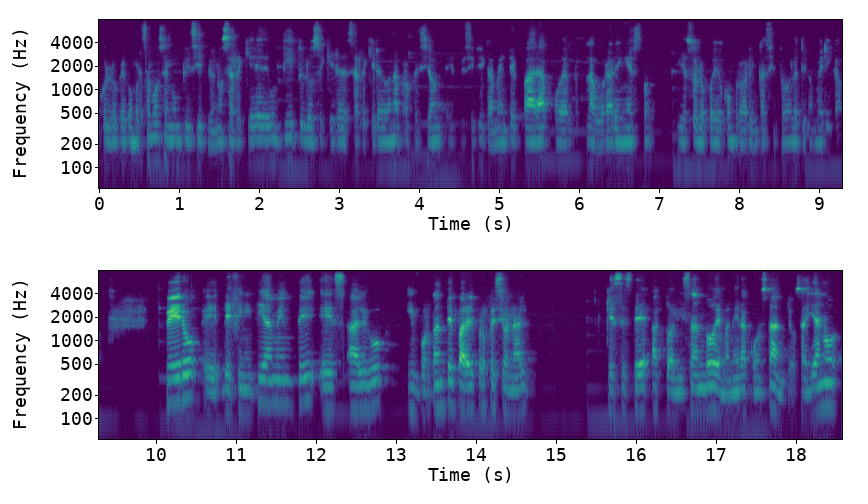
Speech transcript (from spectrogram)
con lo, que conversamos en un principio, ¿no? Se requiere de un título, se, quiere, se requiere de una profesión específicamente para poder laborar en esto, y eso lo he podido comprobar en casi toda Latinoamérica. Pero eh, definitivamente es algo importante para el profesional que se esté actualizando de manera constante. O sea, ya no,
